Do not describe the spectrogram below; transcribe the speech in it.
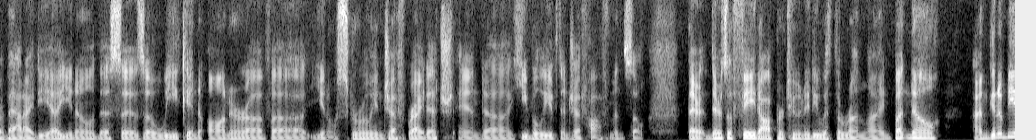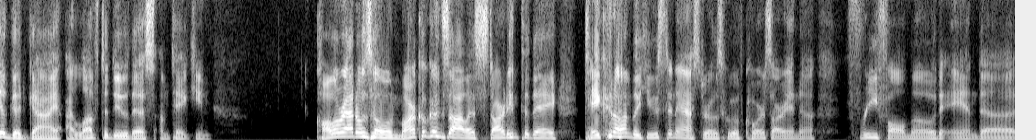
a bad idea. You know, this is a week in honor of, uh, you know, screwing Jeff Bridich, and uh, he believed in Jeff Hoffman. So there, there's a fade opportunity with the run line. But no, I'm going to be a good guy. I love to do this. I'm taking Colorado's own Marco Gonzales starting today, taking on the Houston Astros, who, of course, are in a free fall mode and, uh,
